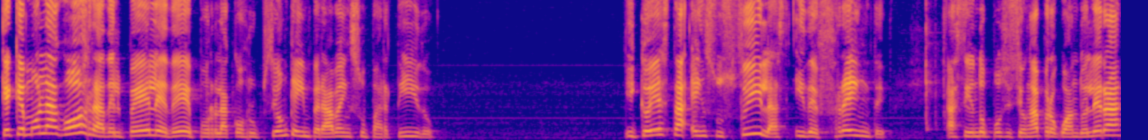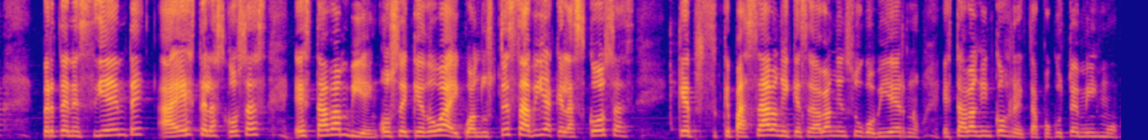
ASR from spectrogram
que quemó la gorra del PLD por la corrupción que imperaba en su partido y que hoy está en sus filas y de frente haciendo oposición. Ah, pero cuando él era perteneciente a este, las cosas estaban bien o se quedó ahí. Cuando usted sabía que las cosas que, pasaban y que se daban en su gobierno estaban incorrectas, porque usted mismo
